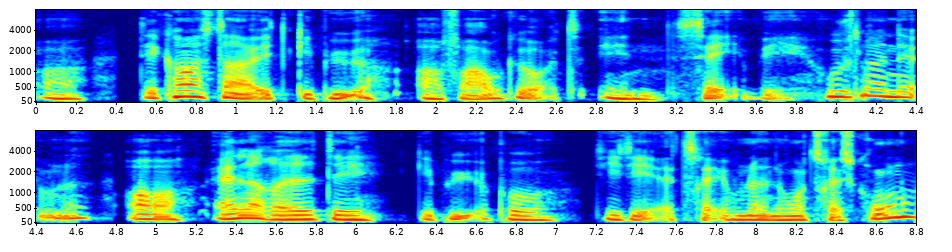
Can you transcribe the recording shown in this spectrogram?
Og det koster et gebyr at få afgjort en sag ved huslejenævnet, og allerede det gebyr på de der 360 kroner,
